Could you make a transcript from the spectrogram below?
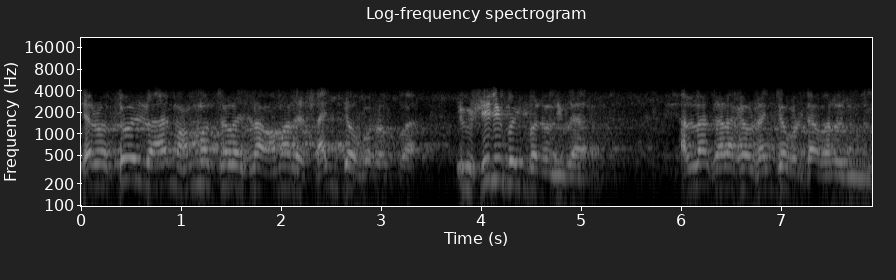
يا رسول الله محمد صلى الله عليه وسلم عمر سجه فرتوى يمشي لي كوي بنا আল্লাহ ছাড়া কেউ সাহায্য করতে পারেননি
